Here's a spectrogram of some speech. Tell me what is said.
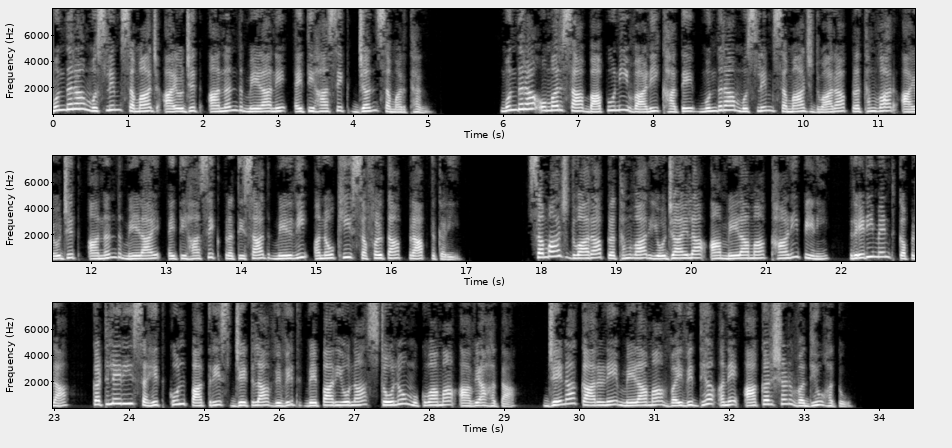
મુંદરા મુસ્લિમ સમાજ આયોજિત આનંદ મેળાને ઐતિહાસિક જન સમર્થન મુંદરા ઉમર શાહ બાપુની વાડી ખાતે મુંદરા મુસ્લિમ સમાજ દ્વારા પ્રથમવાર આયોજિત આનંદ મેળાએ ઐતિહાસિક પ્રતિસાદ મેળવી અનોખી સફળતા પ્રાપ્ત કરી. સમાજ દ્વારા પ્રથમવાર યોજાયેલા આ મેળામાં ખાણીપીણી રેડીમેડ કપડાં, કટલેરી સહિત કુલ પાંત્રીસ જેટલા વિવિધ વેપારીઓના સ્ટોલો મૂકવામાં આવ્યા હતા. જેના કારણે મેળામાં વૈવિધ્ય અને આકર્ષણ વધ્યું હતું.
